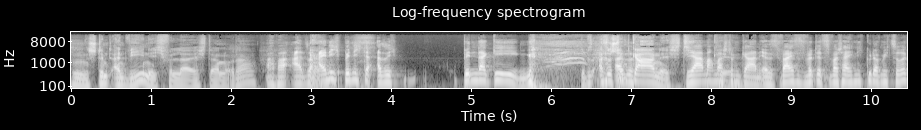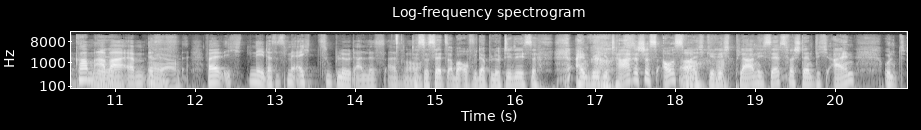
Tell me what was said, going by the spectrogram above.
hm, stimmt ein wenig vielleicht dann, oder? aber also eigentlich bin ich da, also ich bin dagegen. Bist, also stimmt Also, gar nicht. Ja, mach mal Okay. stimmt gar nicht. Also ich weiß, es wird jetzt wahrscheinlich nicht gut auf mich zurückkommen, Nee. aber ähm, es Naja. ist, weil ich, nee, das ist mir echt zu blöd alles. Also Das ist jetzt aber auch wieder blöd, die nächste. Ein vegetarisches Ausweichgericht plane ich selbstverständlich ein und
